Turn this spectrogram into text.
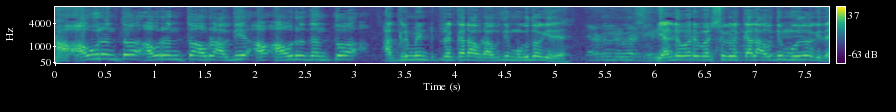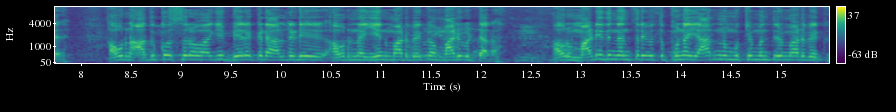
ಅವರಂತೂ ಅವರಂತೂ ಅವ್ರ ಅವಧಿ ಅವ್- ಅವ್ರದಂತೂ ಅಗ್ರಿಮೆಂಟ್ ಪ್ರಕಾರ ಅವ್ರ ಅವಧಿ ಮುಗಿದೋಗಿದೆ. ಎರಡೂವರೆ ವರ್ಷಗಳ ಕಾಲ ಅವಧಿ ಮುಗಿದೋಗಿದೆ. ಅವ್ರನ್ನ ಅದಕ್ಕೋಸ್ಕರವಾಗಿ ಬೇರೆ ಕಡೆ ಆಲ್ರೆಡಿ ಅವ್ರನ್ನ ಏನು ಮಾಡಬೇಕೋ ಮಾಡಿಬಿಟ್ಟಾರ. ಅವ್ರು ಮಾಡಿದ ನಂತರ ಇವತ್ತು ಪುನಃ ಯಾರನ್ನ ಮುಖ್ಯಮಂತ್ರಿ ಮಾಡಬೇಕು?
